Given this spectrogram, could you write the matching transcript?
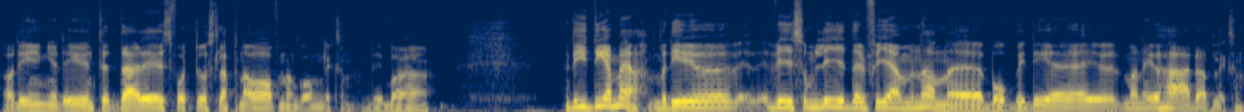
Ja, det är, inget, det är ju inte... Där är det svårt att slappna av någon gång liksom. Det är bara... Men det är ju det med. Men Det är ju vi som lider för jämnan eh, Bobby, det är ju, man är ju härdad liksom.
